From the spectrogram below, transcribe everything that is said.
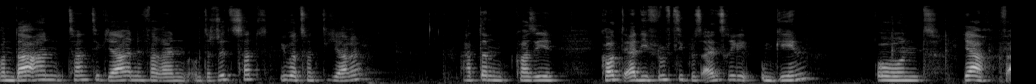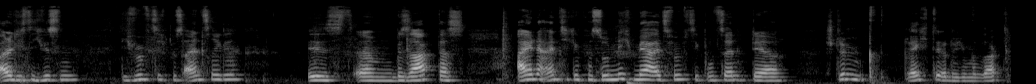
von da an 20 Jahre den Verein unterstützt hat, über 20 Jahre, hat dann quasi, konnte er die 50 plus 1 Regel umgehen. Und ja, für alle, die es nicht wissen, die 50 plus 1 Regel ist ähm, besagt, dass eine einzige Person nicht mehr als 50% der Stimmrechte, oder wie man sagt,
